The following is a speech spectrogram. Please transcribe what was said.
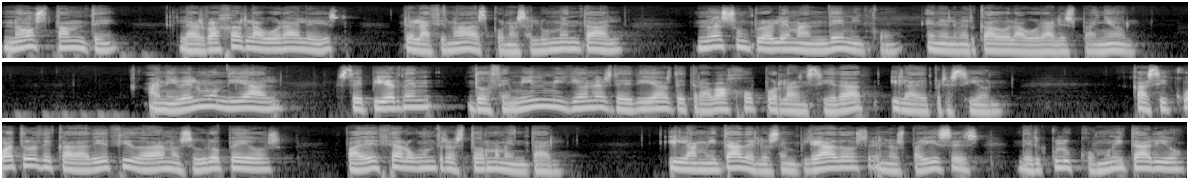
No obstante, las bajas laborales relacionadas con la salud mental no es un problema endémico en el mercado laboral español. A nivel mundial, se pierden 12.000 millones de días de trabajo por la ansiedad y la depresión. Casi 4 de cada 10 ciudadanos europeos padece algún trastorno mental y la mitad de los empleados en los países del club comunitario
